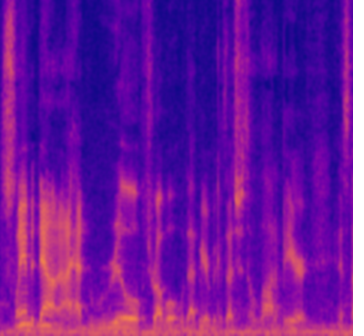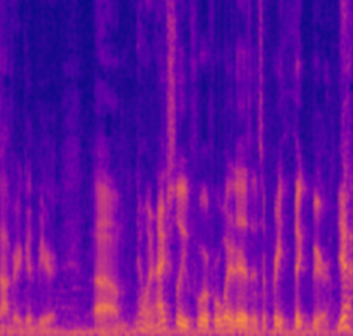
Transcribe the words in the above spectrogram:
slammed it down, and I had real trouble with that beer because that's just a lot of beer, and it's not very good beer. Um, No, and actually, for, for what it is, it's a pretty thick beer. yeah,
